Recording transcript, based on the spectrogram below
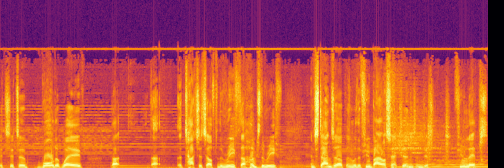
It's, it's a walled up wave that, that attaches itself to the reef, that hugs the reef and stands up and with a few barrel sections and just a few lips,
